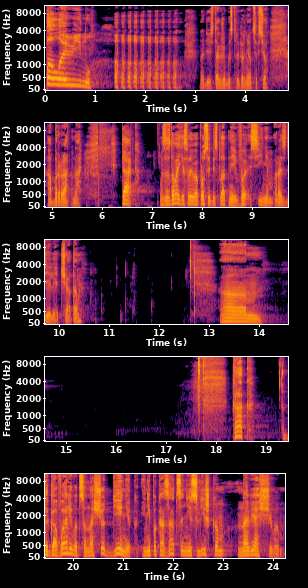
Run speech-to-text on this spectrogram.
половину. Надеюсь, так же быстро вернется все обратно. Так, Задавайте свои вопросы бесплатные в синем разделе чата. Как договариваться насчет денег и не показаться не слишком навязчивым?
